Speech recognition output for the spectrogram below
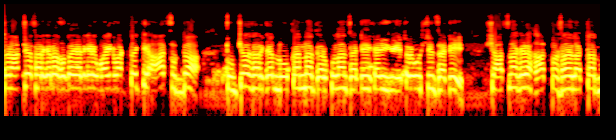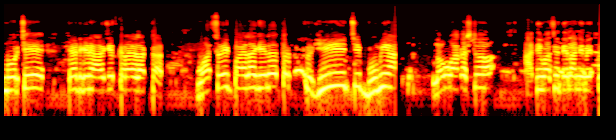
तर आमच्यासारख्यांना सुद्धा या ठिकाणी वाईट वाटतं की आज सुद्धा तुमच्यासारख्या लोकांना घरकुलांसाठी काही इतर गोष्टींसाठी शासनाकडे हात पसरावे लागतात मोर्चे या ठिकाणी आयोजित करावे लागतात. वास्तविक पाहायला गेलं तर ही जी भूमी आहे नऊ ऑगस्ट आदिवासी दिनानिमित्त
